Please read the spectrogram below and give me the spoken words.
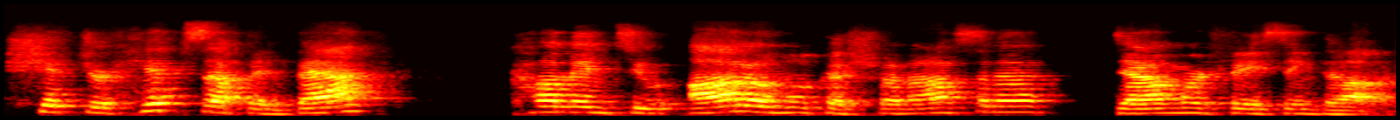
shift your hips up and back. Come into Adho Mukha Svanasana, downward facing dog.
